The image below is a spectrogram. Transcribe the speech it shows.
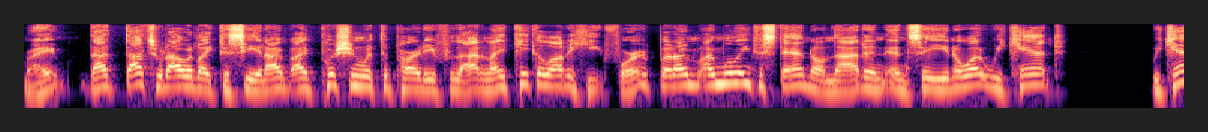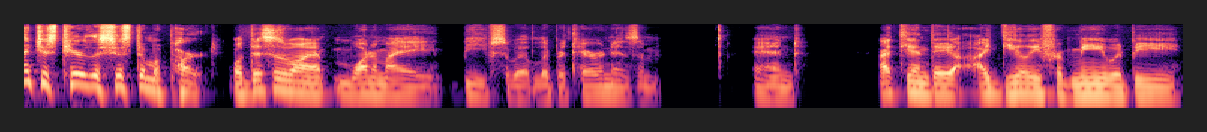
right? That that's what I would like to see, and I'm, I'm pushing with the party for that, and I take a lot of heat for it, but I'm I'm willing to stand on that and, and say, you know what, we can't we can't just tear the system apart. Well, this is why one of my beefs with libertarianism. And at the end of the day, ideally for me would be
